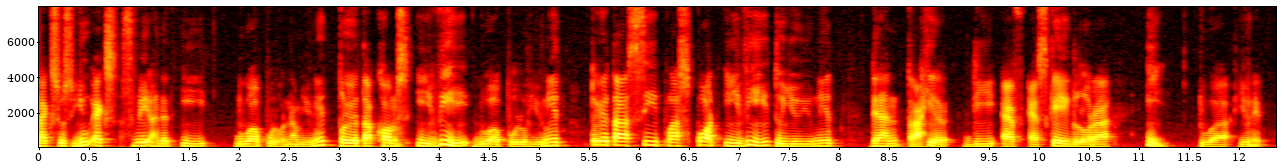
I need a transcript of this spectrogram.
Lexus UX 300e 26 unit, Toyota Coms EV 20 unit, Toyota C Plus Sport EV 7 unit, dan terakhir di FSK Glora E 2 unit.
